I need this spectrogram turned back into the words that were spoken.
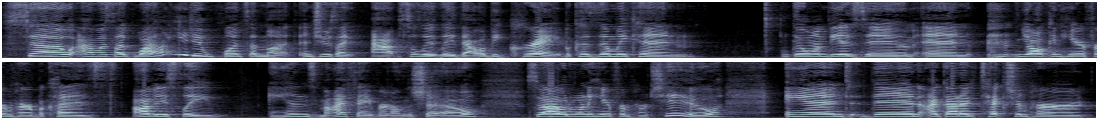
So I was like, why don't you do once a month? And she was like, absolutely, that would be great because then we can go on via Zoom and y'all can hear from her because obviously Anne's my favorite on the show. So I would want to hear from her too. And then I got a text from her,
